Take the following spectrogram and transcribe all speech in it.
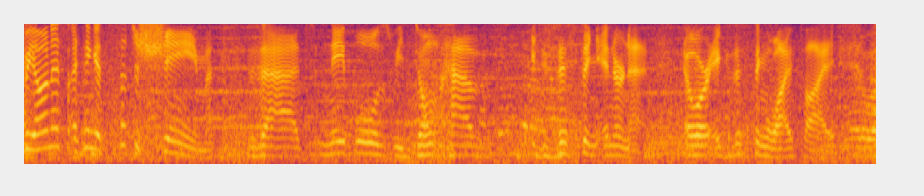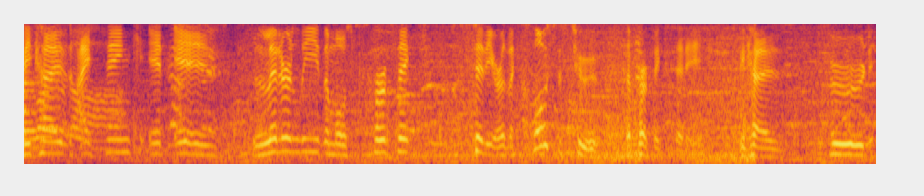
To be honest, I think it's such a shame that Naples, we don't have existing internet or existing Wi-Fi because I think it is literally the most perfect city or the closest to the perfect city because food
